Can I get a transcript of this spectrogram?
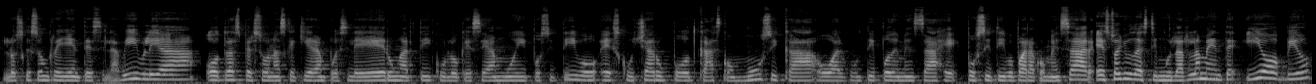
los que son creyentes la Biblia, otras personas que quieran pues leer un artículo que sea muy positivo, escuchar un podcast con música o algún tipo de mensaje positivo para comenzar. Esto ayuda a estimular la mente y obvio,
